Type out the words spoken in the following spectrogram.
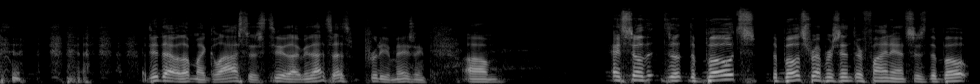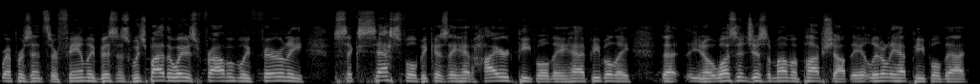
I did that without my glasses too. I mean, that's that's pretty amazing. Um, and so the, the, the, boats, the boats represent their finances. The boat represents their family business, which, by the way, was probably fairly successful because they had hired people. They had people they that you know it wasn't just a mom and pop shop. They literally had people that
